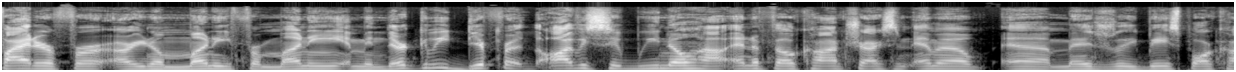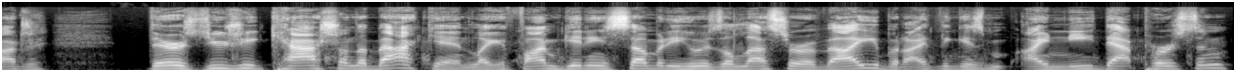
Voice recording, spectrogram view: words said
fighter for or you know money for money. I mean, there could be different. Obviously, we know how NFL contracts and ML uh, Major League Baseball contracts. There's usually cash on the back end. Like if I'm getting somebody who is a lesser of value, but I think is I need that person,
